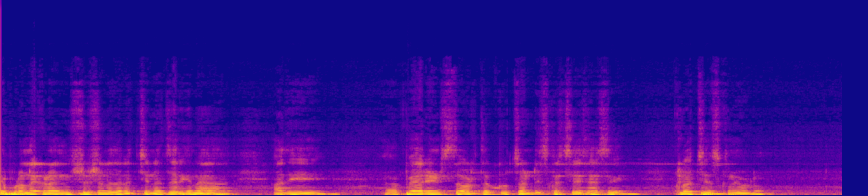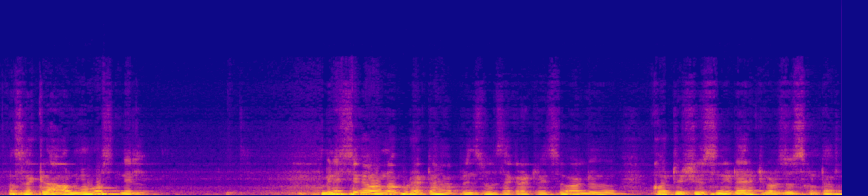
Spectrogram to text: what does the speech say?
ఎప్పుడన్నా ఎక్కడ ఇన్స్టిట్యూషన్లో ఏదైనా చిన్నది జరిగినా అది పేరెంట్స్తో వాళ్ళతో కూర్చొని డిస్కస్ చేసేసి క్లోజ్ చేసుకునేవాడు అసలు ఎక్కడ ఆల్మోస్ట్ నిల్ మినిస్టర్గా ఉన్నప్పుడు అట్ట ప్రిన్సిపల్ సెక్రటరీస్ వాళ్ళు కోర్టు ఇష్యూస్ని డైరెక్ట్గా వాళ్ళు చూసుకుంటారు.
